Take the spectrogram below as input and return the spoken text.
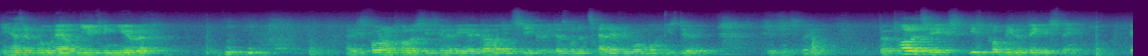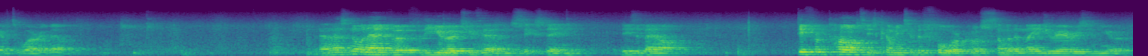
He hasn't ruled out nuking Europe. And his foreign policy is going to be a guarded secret. He doesn't want to tell everyone what he's doing. Goodness me. But politics is probably the biggest thing you have to worry about. Now that's not an advert for the Euro 2016. It is about different parties coming to the fore across some of the major areas in Europe.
